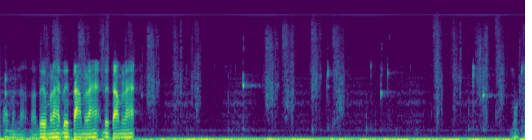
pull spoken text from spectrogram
โอ้มันเดินมาแล้ว เดินตามมาแล้วฮะ เดินตามมาแล้วฮะโอเค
